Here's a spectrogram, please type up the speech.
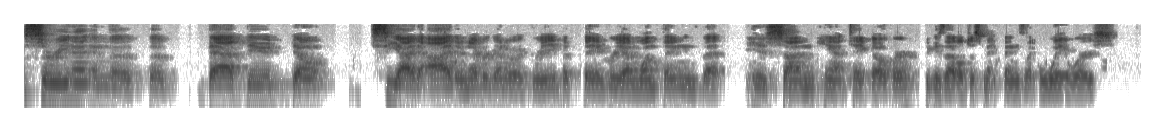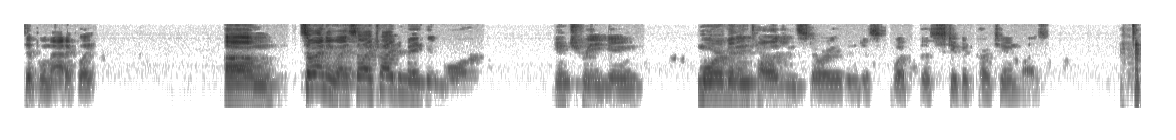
serena and the the bad dude don't see eye to eye. They're never going to agree, but they agree on one thing: is that his son can't take over because that'll just make things like way worse diplomatically. Um. So anyway, so I tried to make it more intriguing, more of an intelligent story than just what the stupid cartoon was.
